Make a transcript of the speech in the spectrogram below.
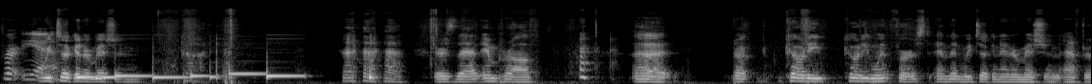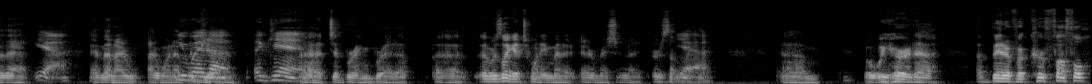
For yeah. We took intermission. God. There's that improv. Uh, uh, Cody Cody went first, and then we took an intermission after that, yeah. and then I I went up You went again up again. Uh, to bring Brett up. Uh, it was like a 20 minute intermission or- or something Yeah. like that. Um, but we heard a a bit of a kerfuffle.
